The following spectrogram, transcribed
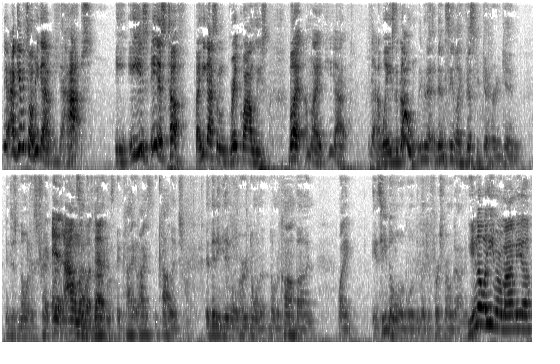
Yeah, I give it to him. He got, he got hops. He, he's, he is tough. Like he got some great qualities, but I'm like, he got, he got a ways to go. Maybe that, it didn't seem like Visky get hurt again, and just knowing his track. And I don't know about that In, in college, and then he get little hurt doing a doing a combine. Like, is he no longer going to be like your first round guy? Anymore? You know what he remind me of?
